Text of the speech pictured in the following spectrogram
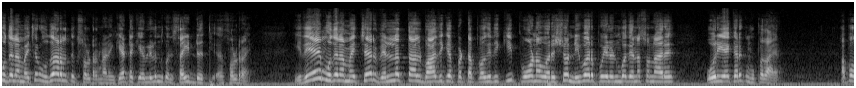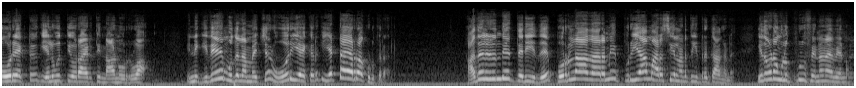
முதலமைச்சர் உதாரணத்துக்கு சொல்கிறேன் நான் கேட்ட கேள்வியிலேருந்து கொஞ்சம் சைடு சொல்கிறேன் இதே முதலமைச்சர் வெள்ளத்தால் பாதிக்கப்பட்ட பகுதிக்கு போன வருஷம் நிவர் புயலின் போது என்ன சொன்னார்? ஒரு ஏக்கருக்கு முப்பதாயிரம். அப்போ ஒரு ஏக்கருக்கு எழுபத்தி ஓராயிரத்தி நானூறுரூவா இன்னைக்கு இதே முதலமைச்சர் ஒரு ஏக்கருக்கு எட்டாயிரம் ரூபா கொடுக்குறாரு. அதிலிருந்தே தெரியுது பொருளாதாரமே புரியாமல் அரசியல் நடத்திக்கிட்டு இருக்காங்கன்னு. இதோட உங்களுக்கு ப்ரூஃப் என்னென்ன வேணும்?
